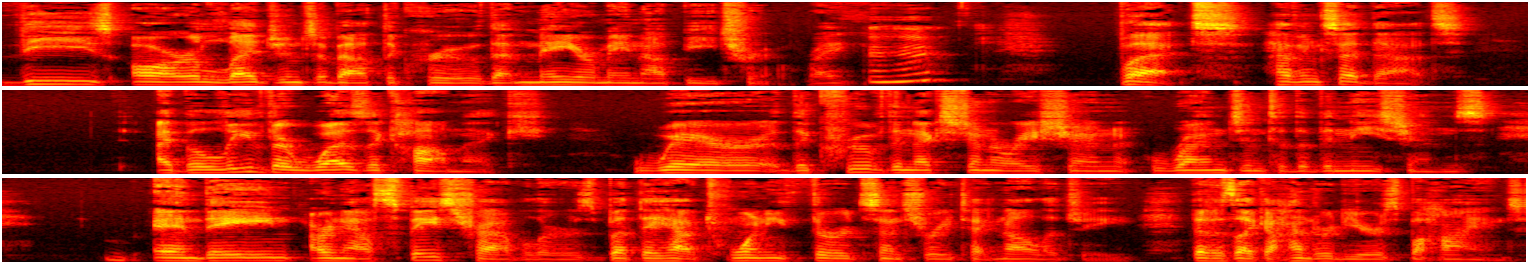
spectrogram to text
these are legends about the crew that may or may not be true, right? Mm-hmm. But having said that, I believe there was a comic where the crew of the next generation runs into the Venetians and they are now space travelers, but they have 23rd century technology that is like 100 years behind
